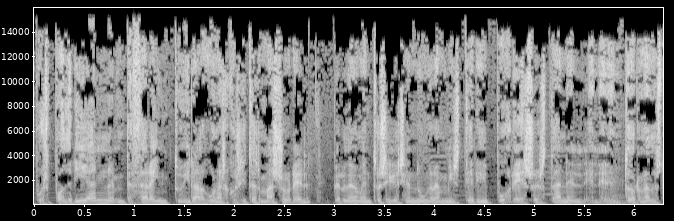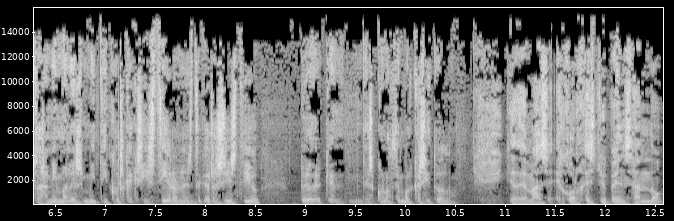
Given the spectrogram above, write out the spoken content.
pues podrían empezar a intuir algunas cositas más sobre él, pero de momento sigue siendo un gran misterio y por eso está en el, en el entorno de estos animales míticos que existieron, en este caso existió, pero del que desconocemos casi todo. Y además, Jorge, estoy pensando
